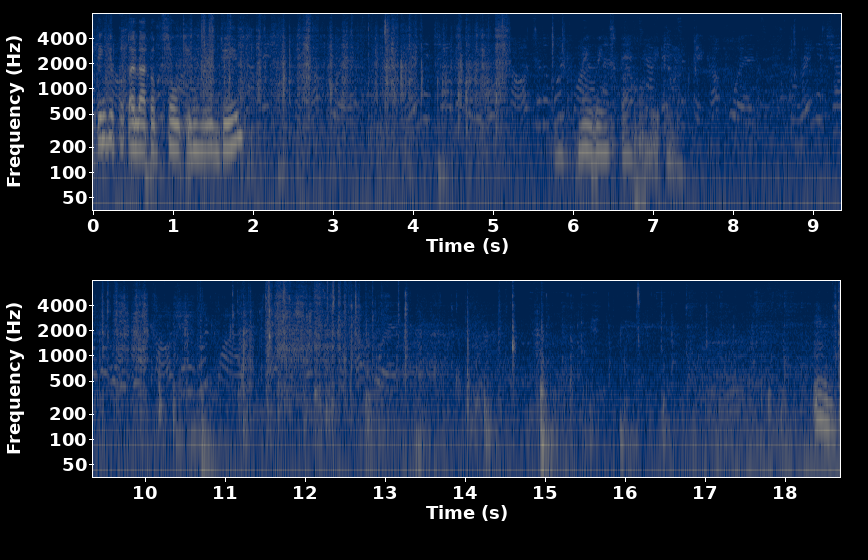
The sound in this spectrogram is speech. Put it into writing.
I think you put a lot of salt in here, James. May wings pa ako. Wait lang. Mm.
